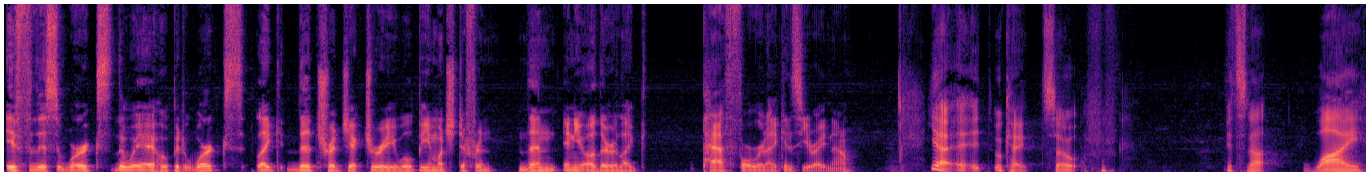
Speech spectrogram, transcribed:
if this works the way i hope it works like the trajectory will be much different than any other like path forward i can see right now Yeah. It, okay. So it's not why.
